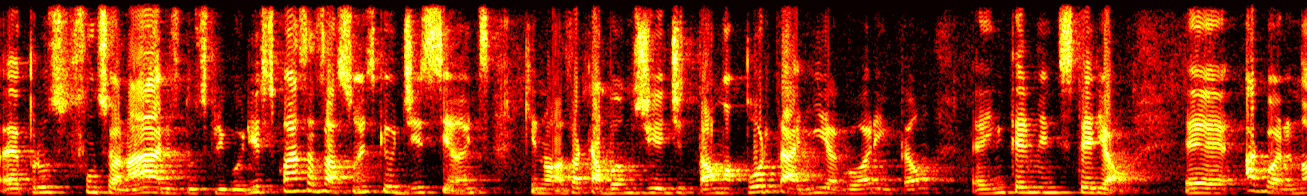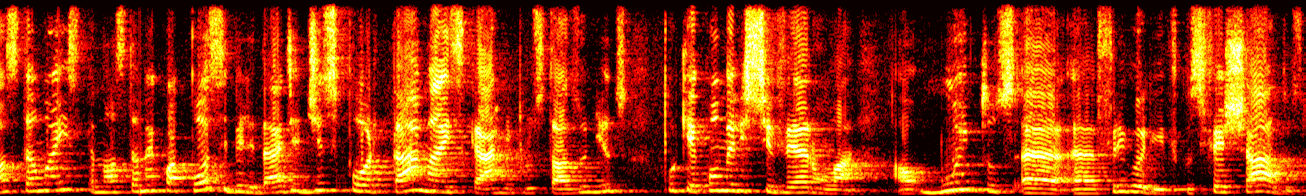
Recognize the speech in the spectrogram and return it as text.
é, para os funcionários dos frigoríficos com essas ações que eu disse antes, que nós acabamos de editar uma portaria agora, então, é, interministerial. É, agora, nós estamos nós estamos com a possibilidade de exportar mais carne para os Estados Unidos, porque como eles tiveram lá muitos é, é, frigoríficos fechados,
